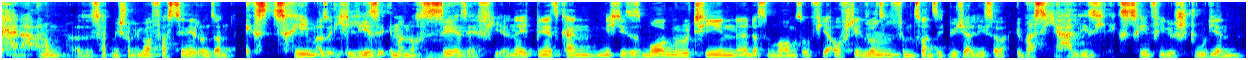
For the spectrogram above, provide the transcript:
keine Ahnung, also es hat mich schon immer fasziniert und dann extrem, also ich lese immer noch sehr, sehr viel. Ne? Ich bin jetzt kein, nicht dieses Morgenroutine, ne, dass du morgens um vier aufstehen sollst mhm. und 25 Bücher liest, aber übers Jahr lese ich extrem viele Studien.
